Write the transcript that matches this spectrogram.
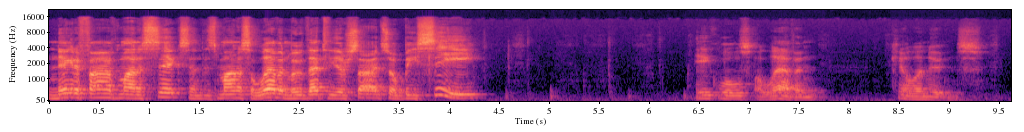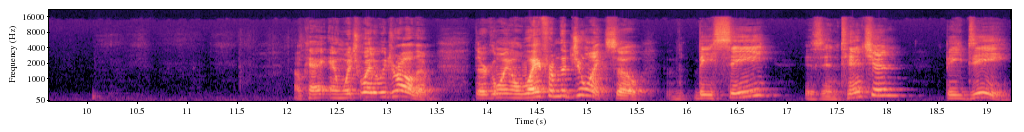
negative 5 minus 6, and this minus 11, move that to the other side. So BC equals 11 kilonewtons. Okay, and which way do we draw them? They're going away from the joint. So BC is in tension, BD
